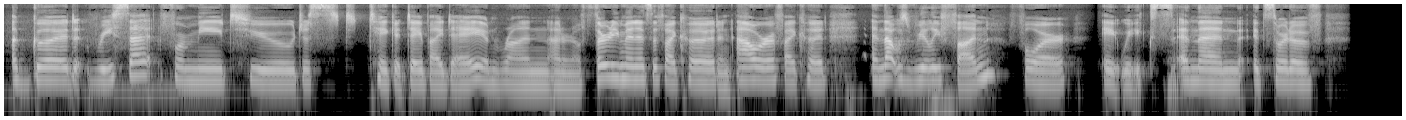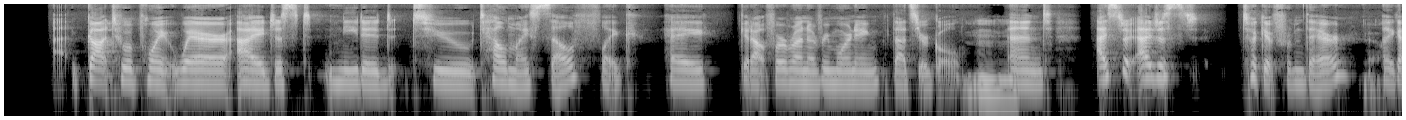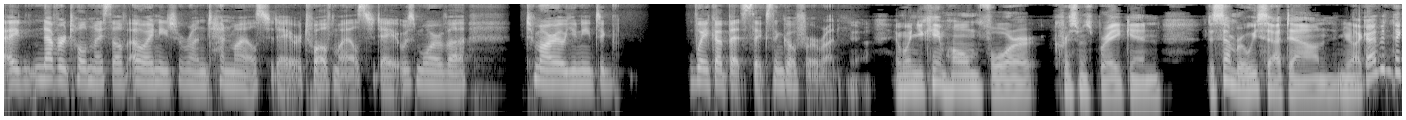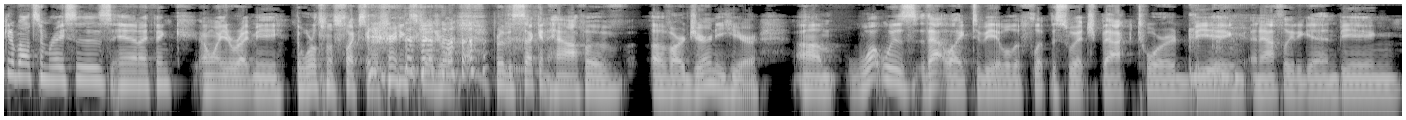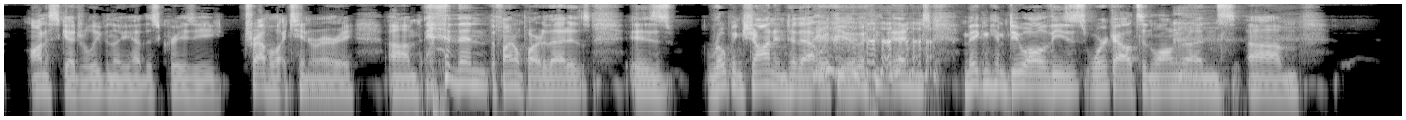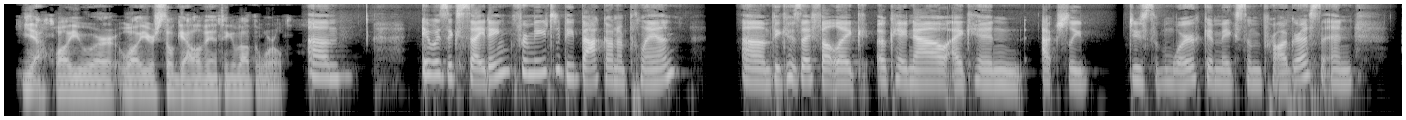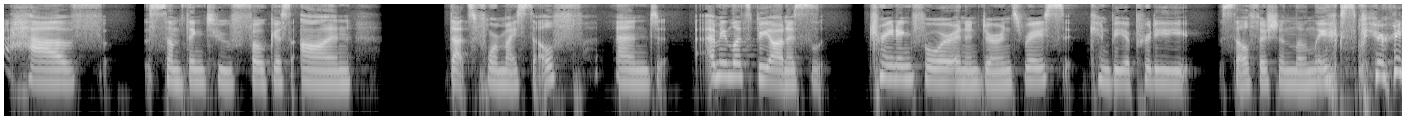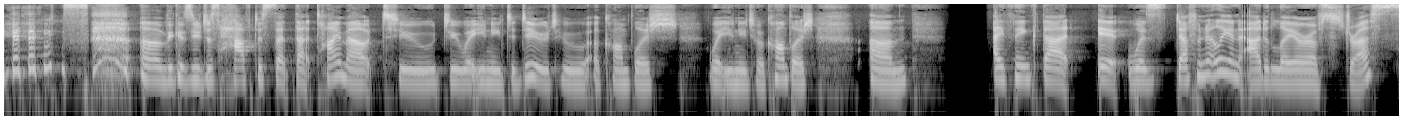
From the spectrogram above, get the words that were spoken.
a good reset for me to just take it day by day and run, I don't know, 30 minutes if I could, an hour if I could, and that was really fun for eight weeks. And then it sort of got to a point where I just needed to tell myself, like, hey, get out for a run every morning. That's your goal. Mm-hmm. And I, st- I just took it from there. Yeah. Like, I never told myself, oh, I need to run 10 miles today or 12 miles today. It was more of a tomorrow you need to wake up at six and go for a run. Yeah. And when you came home for Christmas break in December, we sat down and you're like, I've been thinking about some races and I think I want you to write me the world's most flexible training schedule for the second half of, of our journey here. Um, what was that like to be able to flip the switch back toward being an athlete again, being on a schedule, even though you had this crazy travel itinerary? Um, and then the final part of that is, is roping Sean into that with you and, and, making him do all of these workouts and long runs. Um, yeah, while you were while you were still gallivanting about the world. Um, it was exciting for me to be back on a plan um, because I felt like okay, now I can actually do some work and make some progress and have something to focus on that's for myself. And I mean, let's be honest, training for an endurance race can be a pretty selfish and lonely experience um, because you just have to set that time out to do what you need to do to accomplish what you need to accomplish. Um, I think that it was definitely an added layer of stress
